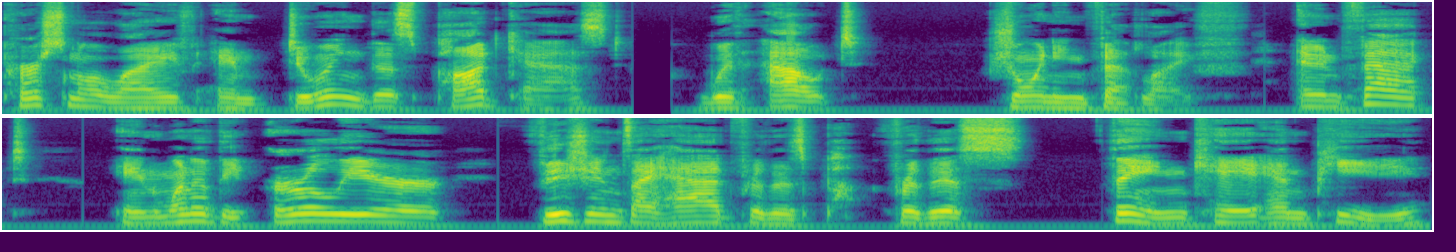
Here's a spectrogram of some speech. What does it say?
personal life and doing this podcast without joining FetLife. And in fact, in one of the earlier visions I had for this for this thing KNP,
